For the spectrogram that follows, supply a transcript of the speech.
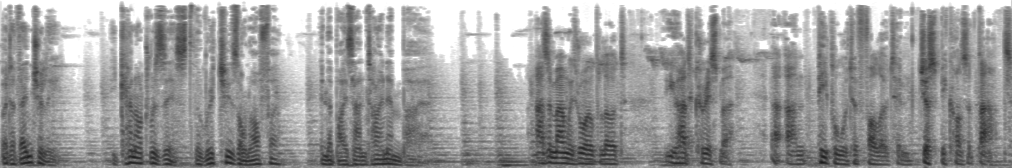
But eventually, he cannot resist the riches on offer in the Byzantine Empire. As a man with royal blood, you had charisma, uh, and people would have followed him just because of that.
